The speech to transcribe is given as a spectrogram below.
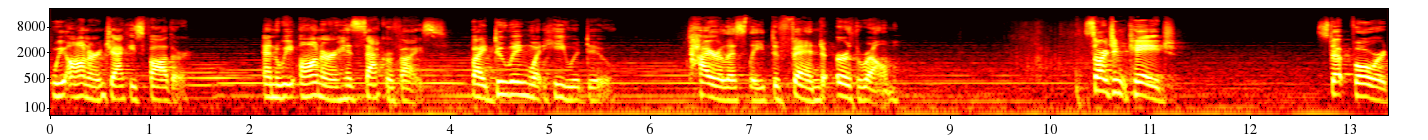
We honor Jackie's father, and we honor his sacrifice by doing what he would do tirelessly defend Earthrealm. Sergeant Cage, step forward.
